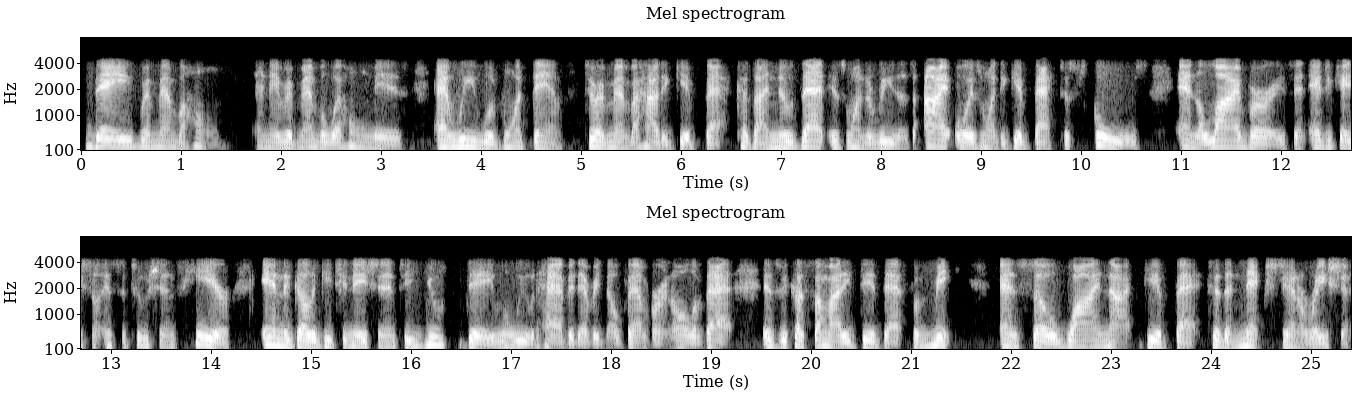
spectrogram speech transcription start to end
they remember home and they remember what home is and we would want them to remember how to give back because I know that is one of the reasons I always wanted to give back to schools and the libraries and educational institutions here in the Gullah Geechee Nation and to Youth Day when we would have it every November and all of that is because somebody did that for me. And so, why not give back to the next generation?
